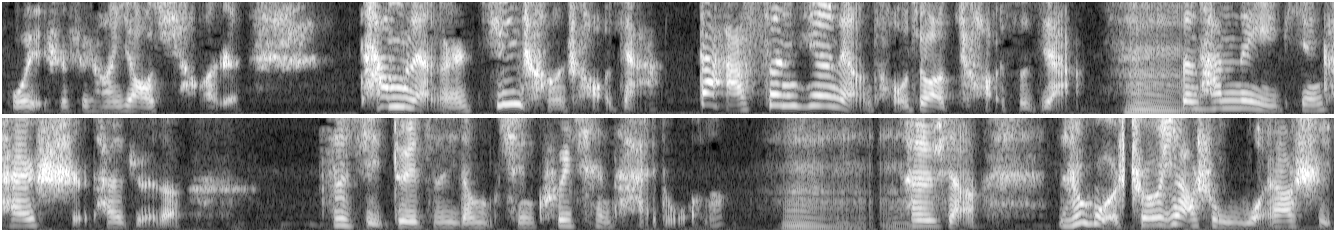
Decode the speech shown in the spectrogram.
婆也是非常要强的人，他们两个人经常吵架，大三天两头就要吵一次架。嗯，但他那一天开始，他就觉得自己对自己的母亲亏欠太多了。嗯，他就想，如果说要是我要是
